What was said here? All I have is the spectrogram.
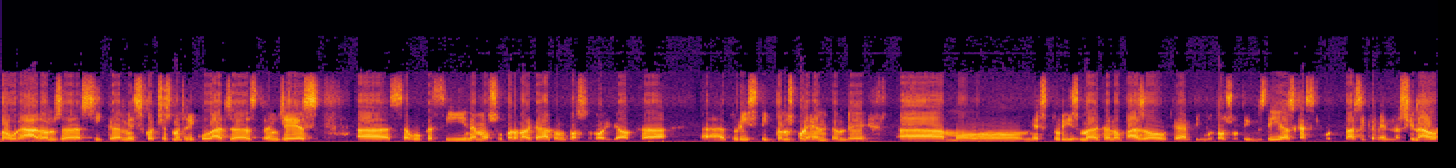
veurà doncs, eh, sí que més cotxes matriculats a estrangers, eh, segur que si anem al supermercat o en qualsevol lloc eh, eh, turístic doncs veurem també eh, molt més turisme que no pas el que hem tingut els últims dies, que ha sigut bàsicament nacional,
